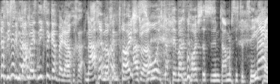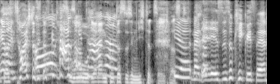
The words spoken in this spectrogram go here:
dass ich es ihm damals nicht gesagt habe, weil er auch nachher noch enttäuscht Ach war. so, ich dachte, er war enttäuscht, dass du es ihm damals nicht erzählt Nein, hattest. er war enttäuscht, dass ich das Oh, getan habe. Oh, ja, dann hast. gut, dass du es ihm nicht erzählt hast. Ja, nein, äh, es ist okay gewesen. Er hat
